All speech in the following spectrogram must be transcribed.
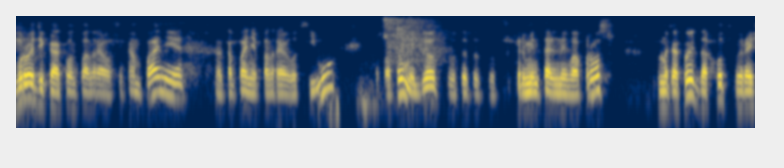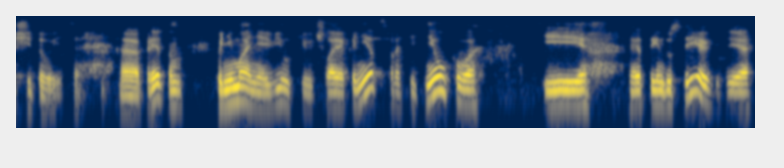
вроде как он понравился компании, а компания понравилась ему. А потом идет вот этот вот сакраментальный вопрос, на какой доход вы рассчитываете. Э, при этом понимания вилки у человека нет, спросить не у кого. И это индустрия, где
